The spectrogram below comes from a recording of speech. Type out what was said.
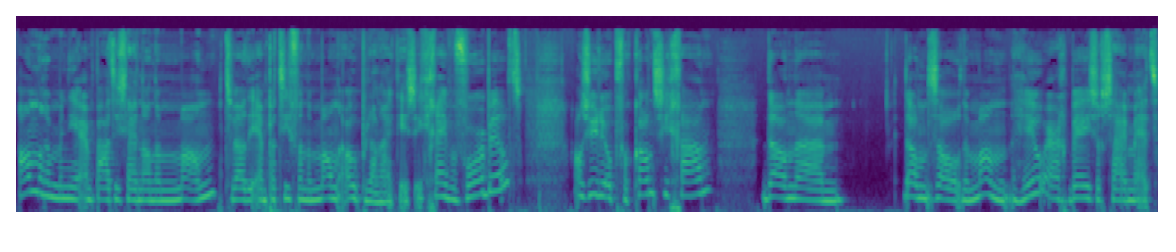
andere manier empathisch zijn dan een man, terwijl die empathie van de man ook belangrijk is. Ik geef een voorbeeld. Als jullie op vakantie gaan, dan. Uh, dan zal de man heel erg bezig zijn met:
